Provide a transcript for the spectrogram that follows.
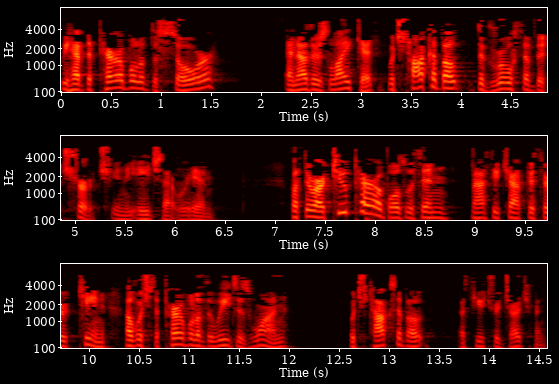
we have the parable of the sower and others like it, which talk about the growth of the church in the age that we're in. But there are two parables within Matthew chapter 13, of which the parable of the weeds is one, which talks about a future judgment.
